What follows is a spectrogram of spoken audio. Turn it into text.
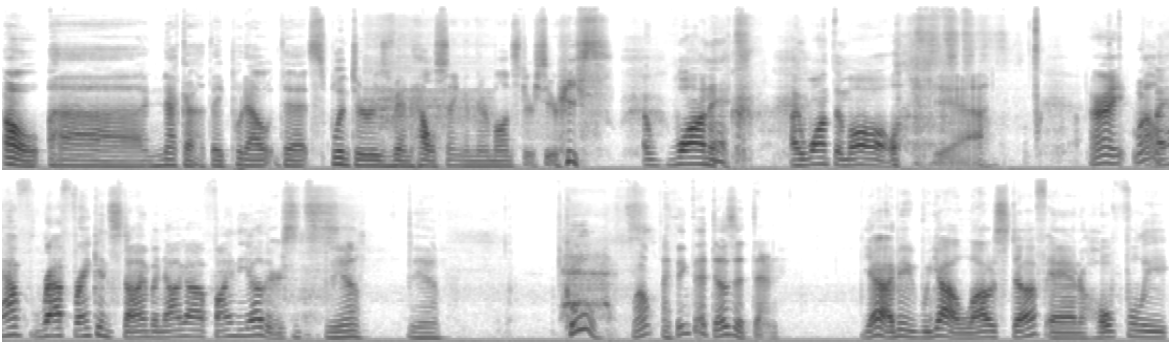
Oh, uh, NECA. They put out that Splinter is Van Helsing in their monster series. I want it. I want them all. yeah. All right. Well. I have Raph Frankenstein, but now I gotta find the others. Yeah. Yeah. Cool. Well, I think that does it then. yeah, I mean, we got a lot of stuff, and hopefully,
